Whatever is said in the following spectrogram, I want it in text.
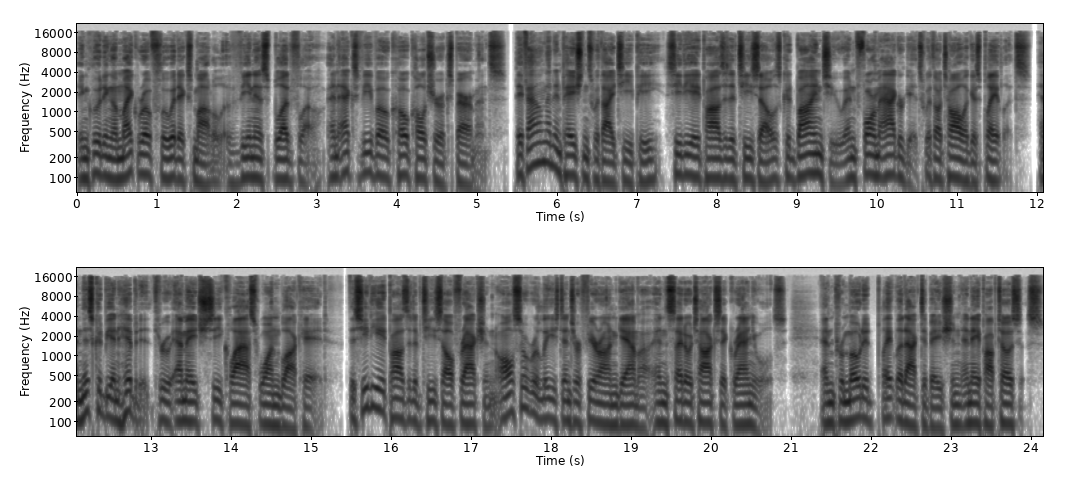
including a microfluidics model of venous blood flow and ex vivo co culture experiments. They found that in patients with ITP, CD8 positive T cells could bind to and form aggregates with autologous platelets, and this could be inhibited through MHC class I blockade. The CD8 positive T cell fraction also released interferon gamma and cytotoxic granules and promoted platelet activation and apoptosis.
